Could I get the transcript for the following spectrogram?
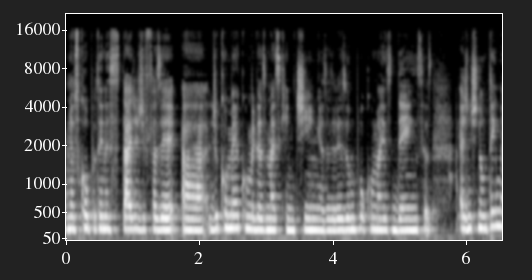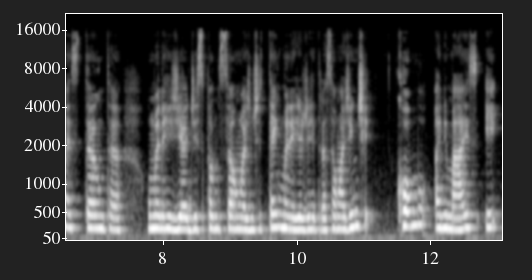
Nosso corpo tem necessidade de fazer, uh, de comer comidas mais quentinhas, às vezes um pouco mais densas. A gente não tem mais tanta uma energia de expansão, a gente tem uma energia de retração. A gente, como animais e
